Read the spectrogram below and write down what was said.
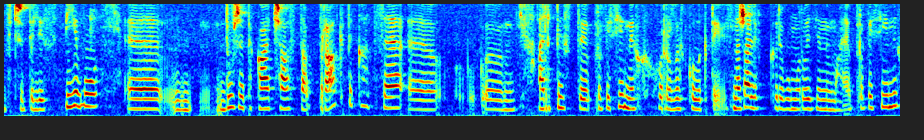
вчителі співу. Дуже така часта практика це артисти професійних хорових колективів. На жаль, в Кривому Розі немає професійних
